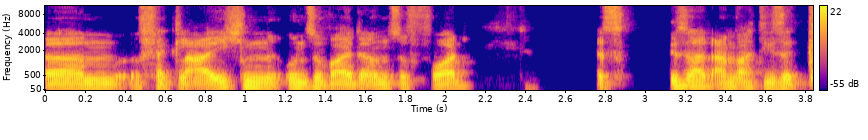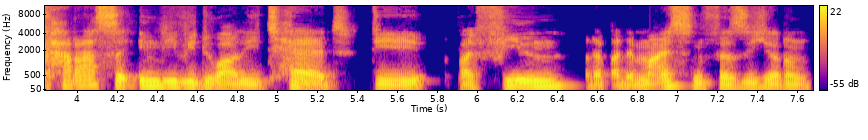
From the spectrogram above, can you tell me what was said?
ähm, vergleichen und so weiter und so fort es ist halt einfach diese krasse Individualität, die bei vielen oder bei den meisten Versicherungen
